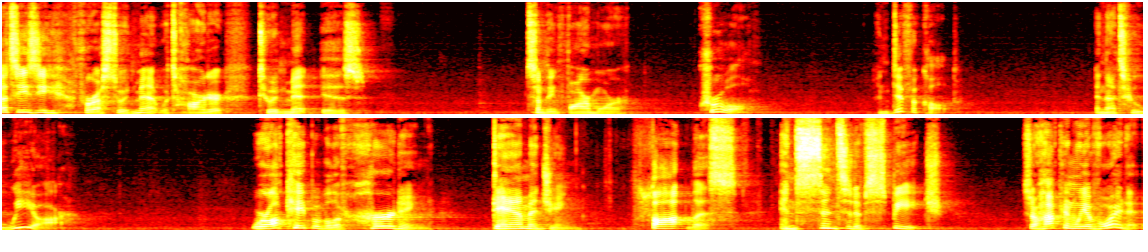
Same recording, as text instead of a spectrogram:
That's easy for us to admit. What's harder to admit is something far more cruel and difficult. And that's who we are. We're all capable of hurting, damaging, thoughtless, insensitive speech. So, how can we avoid it?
